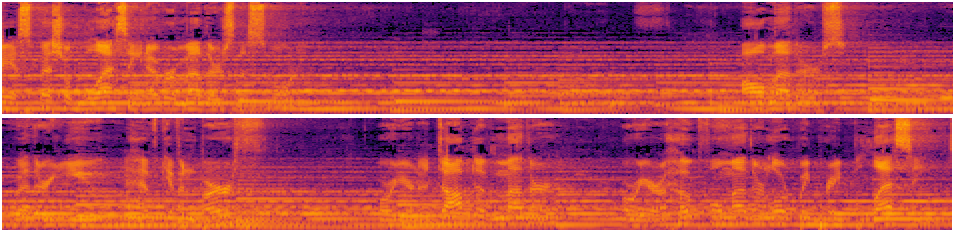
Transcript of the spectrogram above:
Pray a special blessing over mothers this morning. All mothers, whether you have given birth or you're an adoptive mother or you're a hopeful mother, Lord, we pray blessings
